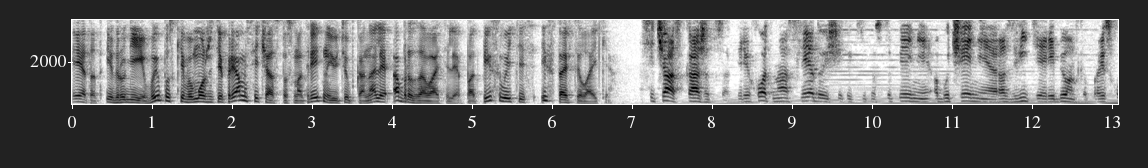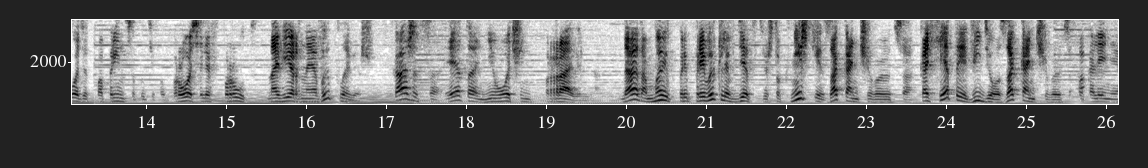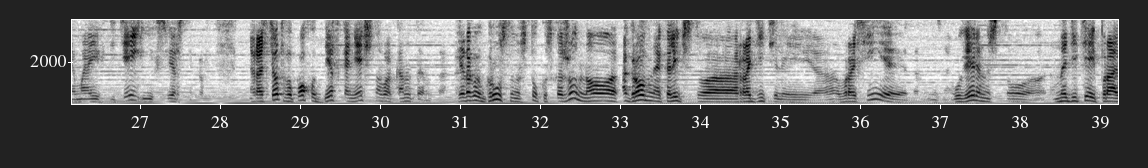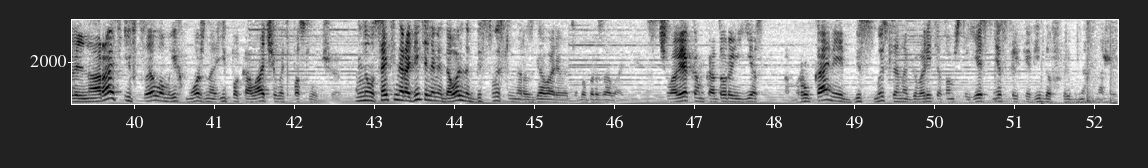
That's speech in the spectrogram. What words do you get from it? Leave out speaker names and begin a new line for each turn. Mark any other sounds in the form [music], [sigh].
Этот и другие выпуски вы можете прямо сейчас посмотреть на YouTube-канале Образователя. Подписывайтесь и ставьте лайки.
Сейчас, кажется, переход на следующие какие-то ступени обучения, развития ребенка происходит по принципу типа бросили в пруд, наверное, выплывешь. Кажется, это не очень правильно. Да, там мы при привыкли в детстве, что книжки заканчиваются, кассеты, видео заканчиваются. Поколение моих детей и их сверстников растет в эпоху бесконечного контента. Я такую грустную штуку скажу, но огромное количество родителей э, в России там, не знаю, уверены, что на детей правильно орать, и в целом их можно и поколачивать по случаю. Ну, с этими родителями довольно бессмысленно разговаривать об образовании. С человеком, который ест там, руками, бессмысленно говорить о том, что есть несколько видов рыбных ножей.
